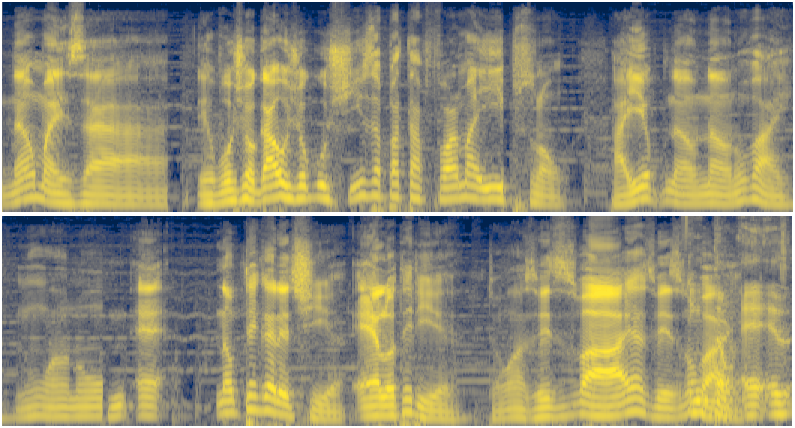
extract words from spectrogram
não, mas ah, eu vou jogar o jogo X a plataforma Y. Aí eu, não, não, não vai. Não, não, é, não tem garantia. É loteria. Então às vezes vai, às vezes não então, vai. É, é,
